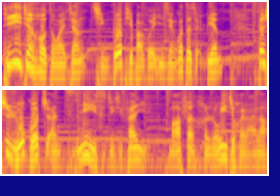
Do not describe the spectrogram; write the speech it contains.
提意见后，总爱将“请多提宝贵意见”挂在嘴边，但是如果只按字面意思进行翻译，麻烦很容易就会来了。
